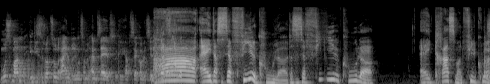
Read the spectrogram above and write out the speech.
muss man in die Situation reinbringen und zwar mit einem selbst. Okay, ich hab's sehr kompliziert. Ah, ey, das ist ja viel cooler. Das ist ja viel cooler. Ey, krass, Mann, viel cooler.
